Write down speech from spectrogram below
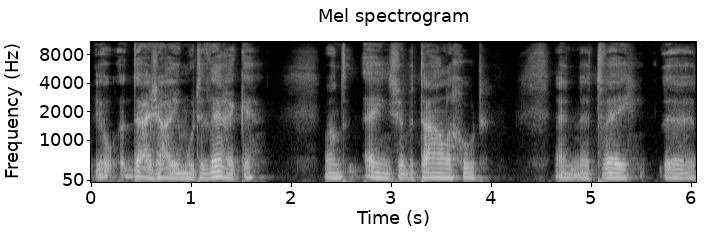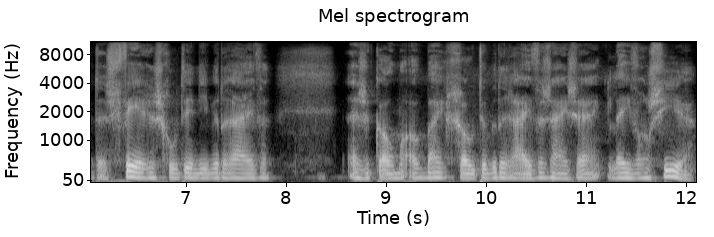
Yo, daar zou je moeten werken. Want één, ze betalen goed. En eh, twee, de, de sfeer is goed in die bedrijven. En ze komen ook bij grote bedrijven, zijn ze leverancier.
